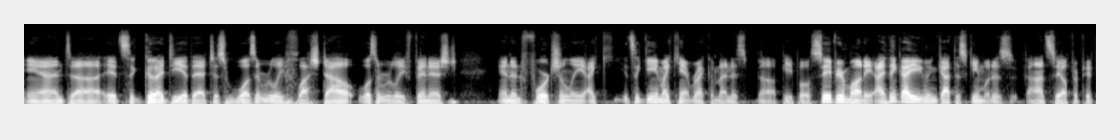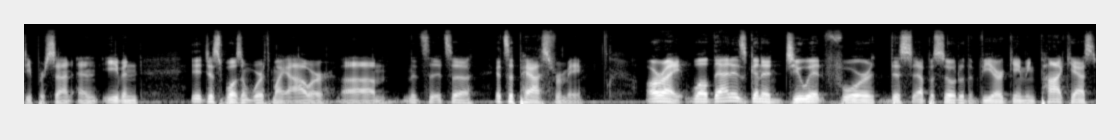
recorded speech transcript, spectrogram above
and uh, it's a good idea that just wasn't really fleshed out, wasn't really finished, and unfortunately, I, it's a game I can't recommend to uh, people. Save your money. I think I even got this game when it was on sale for fifty percent, and even it just wasn't worth my hour. Um, it's it's a it's a pass for me. All right, well that is gonna do it for this episode of the VR Gaming Podcast.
